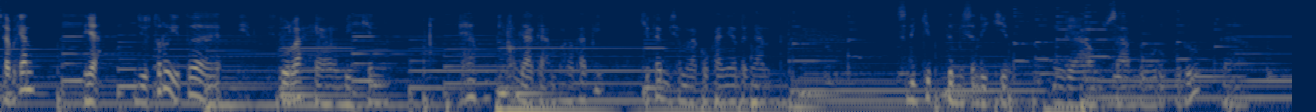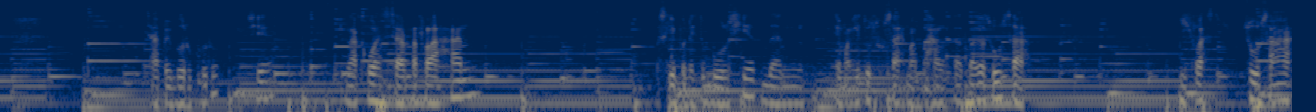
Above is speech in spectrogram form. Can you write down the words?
Tapi kan ya justru itu itulah yang bikin ya mungkin gak gampang tapi kita bisa melakukannya dengan sedikit demi sedikit. Nggak usah buru-buru. nggak capek buru-buru sih ya. lakukan secara perlahan. Meskipun itu bullshit dan emang itu susah emang bangsat banget susah. Ikhlas susah.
